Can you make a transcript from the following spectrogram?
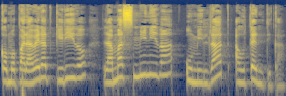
como para haber adquirido la más mínima humildad auténtica.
